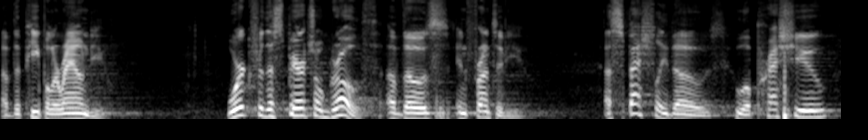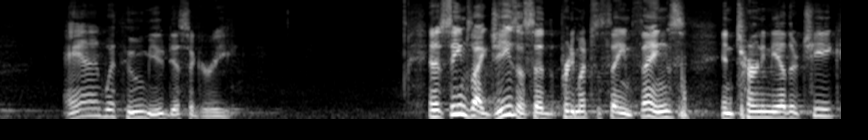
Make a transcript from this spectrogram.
of the people around you. Work for the spiritual growth of those in front of you, especially those who oppress you and with whom you disagree. And it seems like Jesus said pretty much the same things in turning the other cheek,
